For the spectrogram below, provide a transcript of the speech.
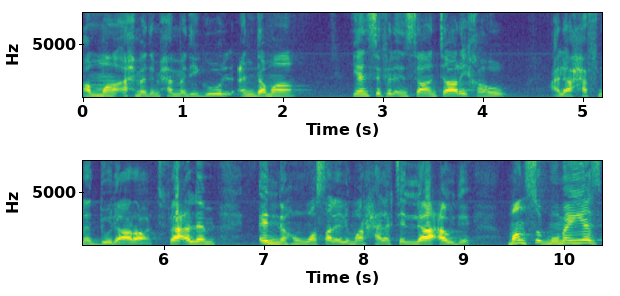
أما أحمد محمد يقول عندما ينسف الإنسان تاريخه على حفنة دولارات فاعلم انه وصل لمرحلة لا عودة. منصب مميز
